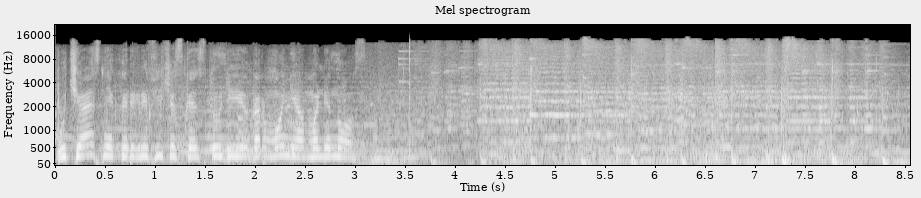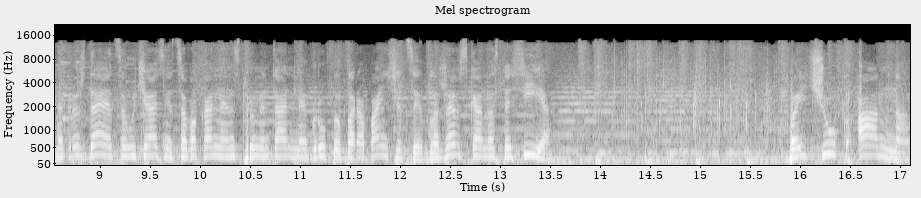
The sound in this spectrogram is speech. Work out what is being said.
Участник хореографической студии «Гармония» Малиновский. Награждается участница вокально-инструментальной группы «Барабанщицы» Блажевская Анастасия. Бойчук Анна.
